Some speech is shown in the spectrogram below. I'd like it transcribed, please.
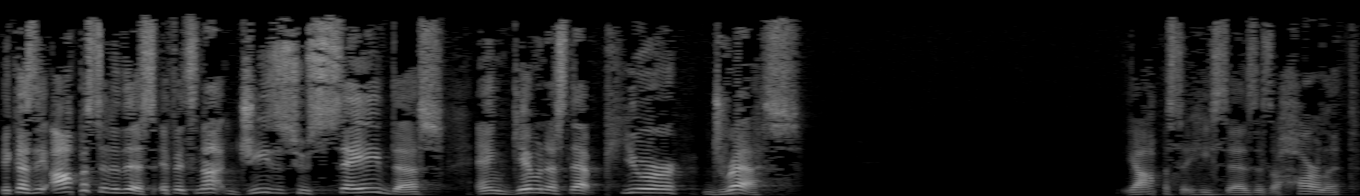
Because the opposite of this, if it's not Jesus who saved us and given us that pure dress, the opposite, he says, is a harlot.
